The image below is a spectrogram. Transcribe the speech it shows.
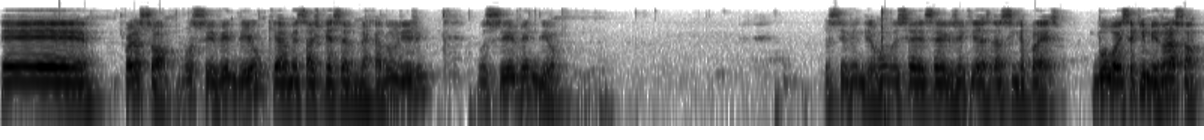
É, olha só, você vendeu, que é a mensagem que recebe do Mercado Livre. Você vendeu. Você vendeu. Vamos ver se é, se é assim que aparece. Boa, isso aqui mesmo, olha só.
